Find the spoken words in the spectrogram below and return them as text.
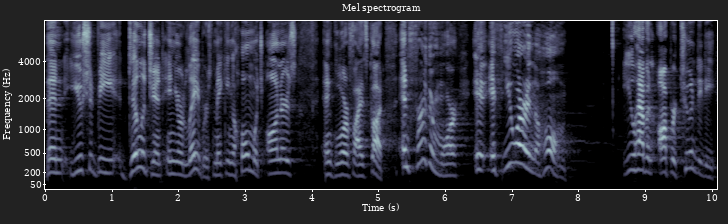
then you should be diligent in your labors, making a home which honors and glorifies God. And furthermore, if you are in the home, you have an opportunity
